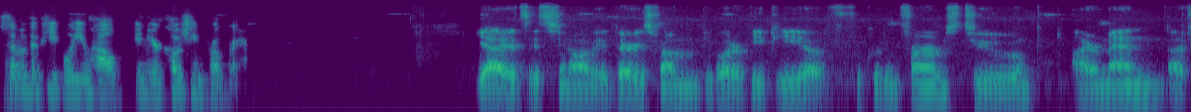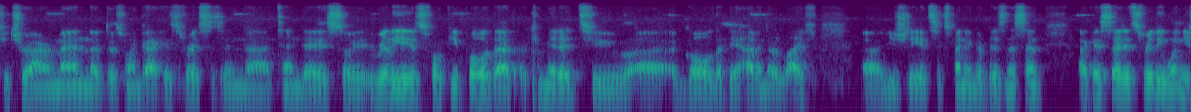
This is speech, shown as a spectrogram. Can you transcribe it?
some of the people you help in your coaching program? Yeah, it's it's you know it varies from people that are VP of recruiting firms to Ironman, uh, future Ironman. Uh, there's one guy, his race is in uh, 10 days. So it really is for people that are committed to uh, a goal that they have in their life. Uh, usually it's expanding their business. And like I said, it's really when you,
